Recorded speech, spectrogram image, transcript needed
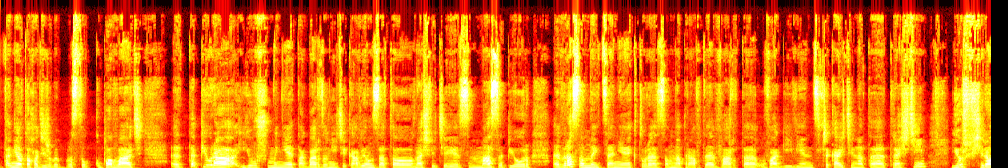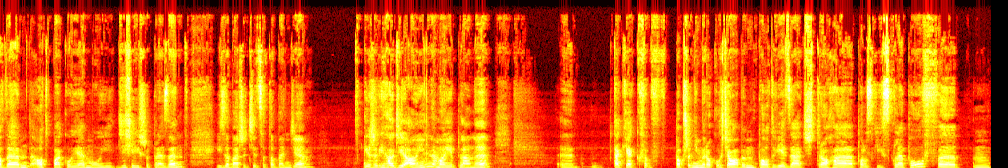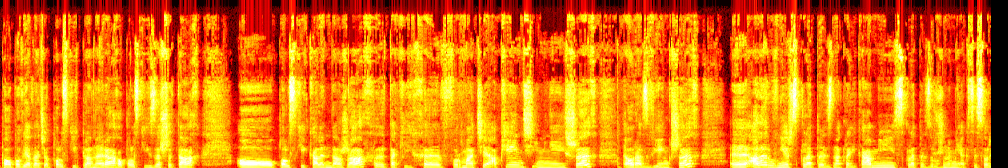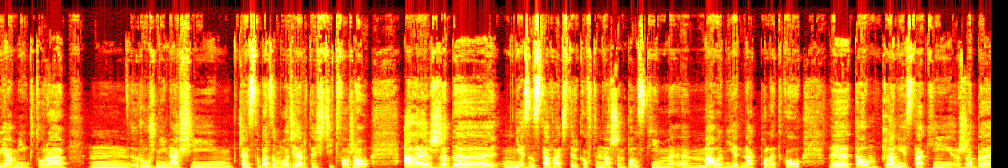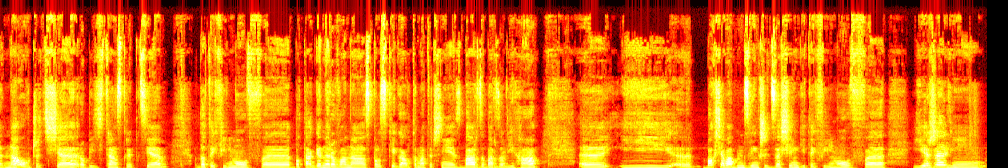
to nie o to chodzi, żeby po prostu kupować. Y, Te pióra już mnie tak bardzo nie ciekawią, za to na świecie jest masę piór y, w rozsądnej cenie, które są naprawdę warte uwagi, więc czekajcie na te treści. Już w środę odpakuję mój dzisiejszy prezent i zobaczycie, co to będzie. Jeżeli chodzi o inne moje plany, y, tak jak w poprzednim roku, chciałabym poodwiedzać trochę polskich sklepów, y, poopowiadać o polskich planerach, o polskich zeszytach, o polskich kalendarzach, y, takich w formacie A5 i mniejszych oraz większych, ale również sklepy z naklejkami, sklepy z różnymi akcesoriami, które różni nasi, często bardzo młodzi artyści tworzą ale żeby nie zostawać tylko w tym naszym polskim e, małym jednak poletku, e, to plan jest taki, żeby nauczyć się robić transkrypcję do tych filmów, e, bo ta generowana z polskiego automatycznie jest bardzo, bardzo licha. I bo chciałabym zwiększyć zasięgi tych filmów. Jeżeli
